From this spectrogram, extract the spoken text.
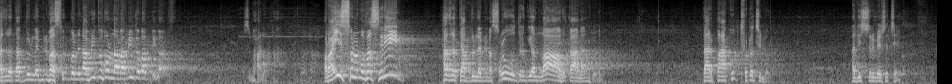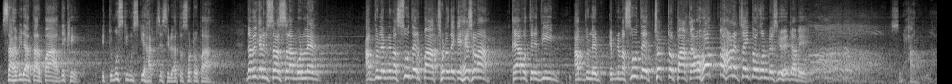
হাজরত আবদুল্লাহ ইবনে মাসুদ বললেন, আমি তো বললাম, আমি তো বাদ দিলাম। ভালো রাইসুল মুফাসসিরিন, হযরত আব্দুল্লাহ ইবনে মাসউদ রাদিয়াল্লাহু তাআলা তার পা খুব ছোট ছিল। হাদিস শরীফে এসেছে। সাহাবীরা তার পা দেখে একটু মুসকি মুস্কি হাঁটতেছিল, এত ছোট পা। নবী করিম সাল্লাম বললেন, আব্দুল্লাহ ইবনে মাসউদের পা ছোট দেখে হেসো না। কিয়ামতের দিন আব্দুল্লাহ ইবনে মাসউদের ছোট্ট পাটা ওহদ পাহাড়ের চাইতে ওজন বেশি হয়ে যাবে। সুবহানাল্লাহ।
